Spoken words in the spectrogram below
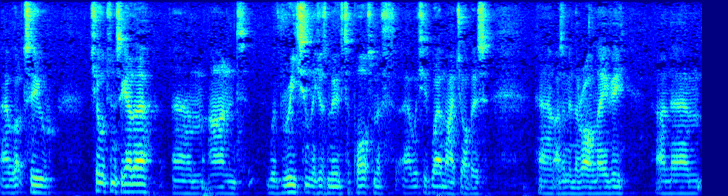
Uh, we've got two children together um, and we've recently just moved to Portsmouth, uh, which is where my job is um, as I'm in the Royal Navy, and um,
